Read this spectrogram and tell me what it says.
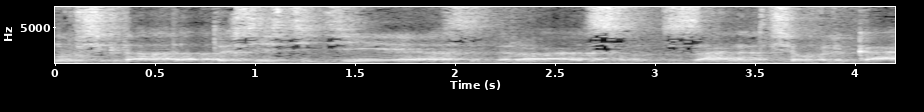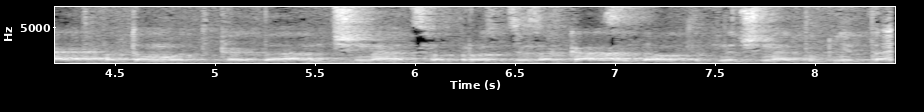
ну, всегда, да, то есть есть идея, собираются, вот дизайн, это все увлекает, а потом вот, когда начинается вопрос, где заказы, да, вот это начинает угнетать.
